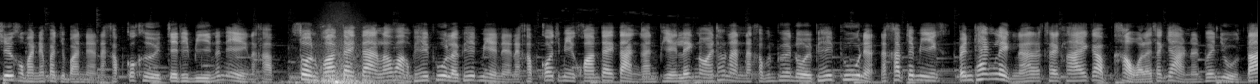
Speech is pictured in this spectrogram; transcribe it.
ชื่อของมันในปัจจุบันเนี่ยนะครับก็คือ JTB นั่นเองนะครับส่วนความแตกต่างระหว่างเพศผู้และเพศเมียเนี่ยนะครับก็จะมีความแตกต่างกันเพียงเล็กน้อยเท่านั้นนะครับเพื่อนๆโดยเพศผู้เนี่ยนะครับจะมีเป็นแท่งเหล็กนะคล้ายๆ กับเข่าอะไรสักอย่างนั้นเพื่อนอยู่ใต้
